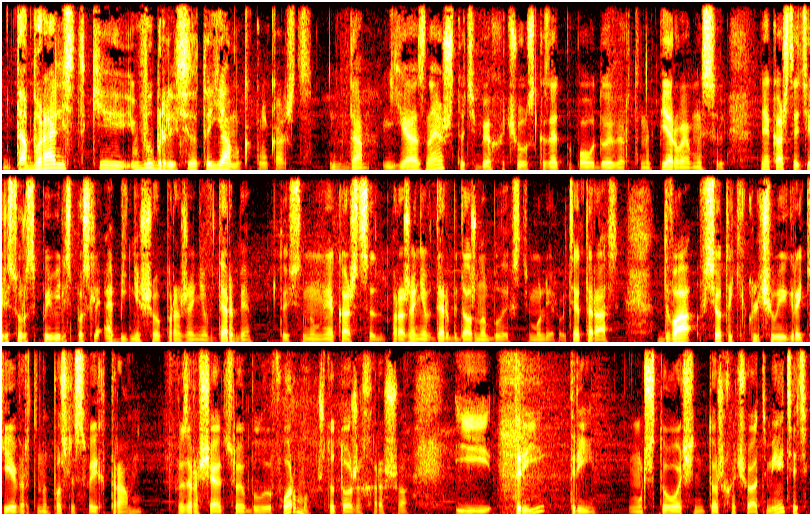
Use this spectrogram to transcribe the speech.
добрались-таки, выбрались из этой ямы, как мне кажется. Да, я знаю, что тебе хочу сказать по поводу Эвертона. Первая мысль. Мне кажется, эти ресурсы появились после обиднейшего поражения в дерби. То есть, ну, мне кажется, поражение в дерби должно было их стимулировать. Это раз. Два, все-таки ключевые игроки Эвертона после своих травм возвращают свою былую форму, что тоже хорошо. И три, три, вот что очень тоже хочу отметить,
